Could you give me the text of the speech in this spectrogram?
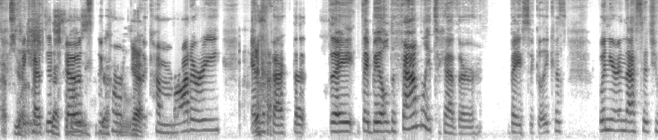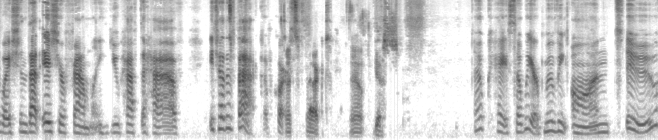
absolutely. Because it definitely, shows the, com- Yeah. the camaraderie and the fact that they they build a family together basically because when you're in that situation that is your family. You have to have each other's back of course that's a fact. Yeah. Yes. okay so we are moving on to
